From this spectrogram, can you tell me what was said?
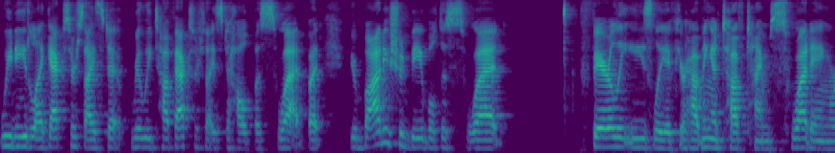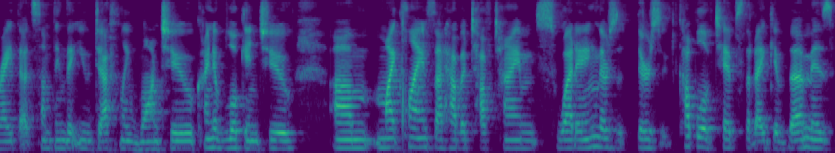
we need like exercise to really tough exercise to help us sweat, but your body should be able to sweat fairly easily if you're having a tough time sweating right that's something that you definitely want to kind of look into um, my clients that have a tough time sweating there's there's a couple of tips that i give them is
